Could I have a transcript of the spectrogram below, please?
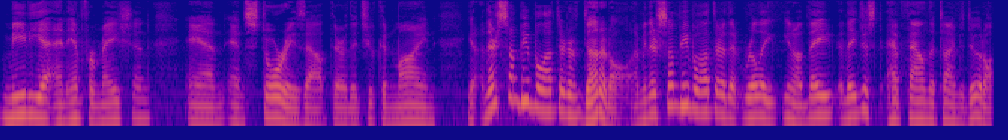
media and information and and stories out there that you can mine. You know, there's some people out there that have done it all. I mean, there's some people out there that really, you know, they they just have found the time to do it all.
